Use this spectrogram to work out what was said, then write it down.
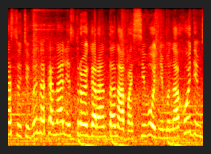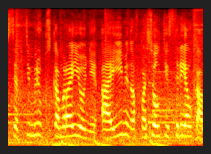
Здравствуйте, вы на канале «Стройгарант Анапа». Сегодня мы находимся в Темрюкском районе, а именно в поселке Стрелка.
